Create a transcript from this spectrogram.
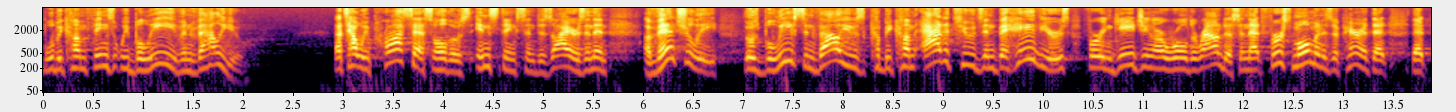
will become things that we believe and value. That's how we process all those instincts and desires. And then eventually, those beliefs and values become attitudes and behaviors for engaging our world around us. And that first moment as a parent, that, that,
